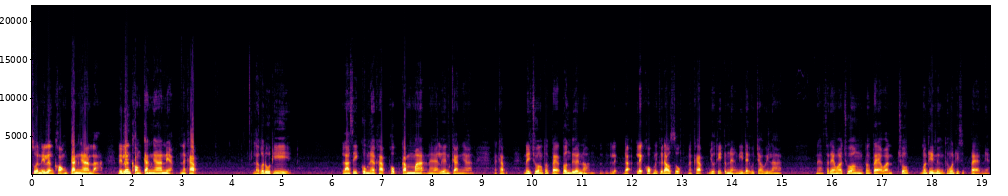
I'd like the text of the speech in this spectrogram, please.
ส่วนในเรื่องของการงานล่ะ ในเรื่องของการงานเนี่ยนะครับ เราก็ดูที่ราศีกุมเนี่ยครับพบกรรมะนะเรือนการงานนะครับในช่วงตั้งแต่ต้นเดือนเนาะเลขหกนี่คือดาวศุกร์นะครับอยู่ที่ตำแหน่งนี้ได้อุจจาวิราชนะแสดงว่าช่วงตั้งแต่วันช่วงวันที่ 1 ถึงวันที่ 18เนี่ย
